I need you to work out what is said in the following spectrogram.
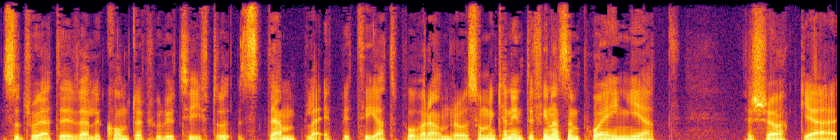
så tror jag att det är väldigt kontraproduktivt att stämpla epitet på varandra och så, men kan det inte finnas en poäng i att försöka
